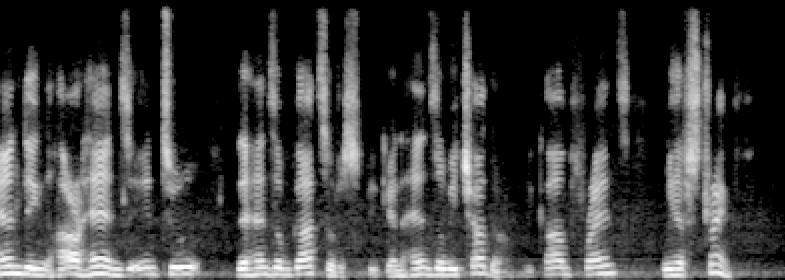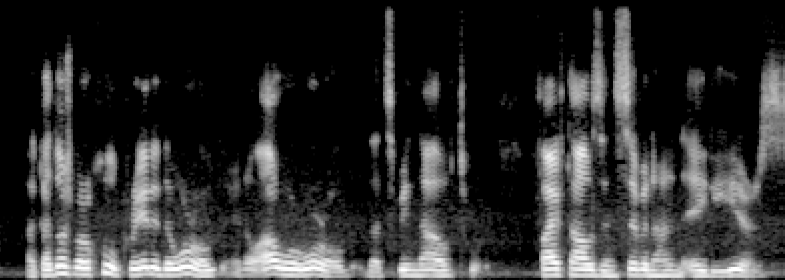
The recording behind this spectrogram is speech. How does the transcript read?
handing our hands into the hands of God, so to speak, and hands of each other. We become friends, we have strength. Akadosh Baruch Hu created the world, you know, our world that's been now 5,780 years.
